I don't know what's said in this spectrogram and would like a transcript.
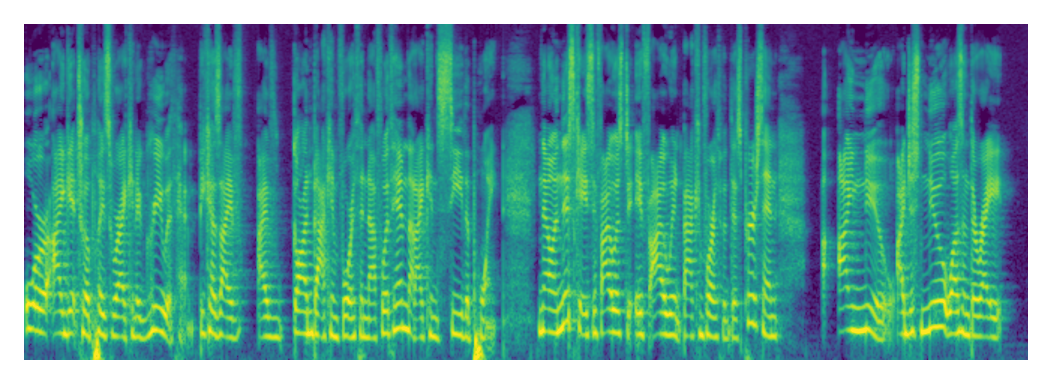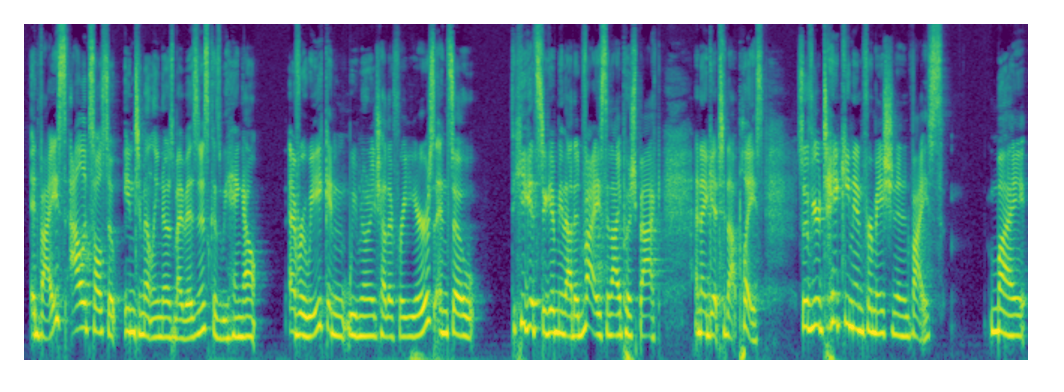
or I get to a place where I can agree with him because I've, I've gone back and forth enough with him that I can see the point. Now, in this case, if I was to, if I went back and forth with this person, I knew, I just knew it wasn't the right advice. Alex also intimately knows my business because we hang out every week and we've known each other for years. And so he gets to give me that advice and I push back and I get to that place. So if you're taking information and advice, my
